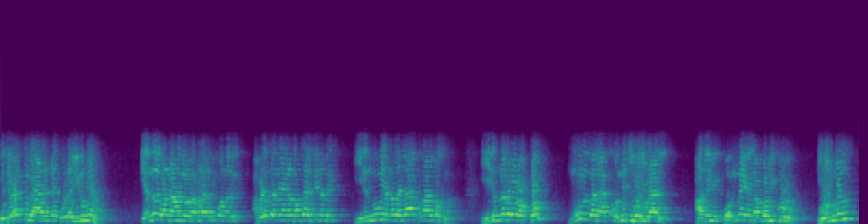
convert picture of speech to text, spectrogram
വിദഗ്ധകാരന്റെ കൂടെ ഇരുന്നു. എന്നതുകൊണ്ടാണല്ലോ നമ്മൾ ഇറങ്ങിപ്പോന്നത് അവിടെ തന്നെ ഞങ്ങൾ സംസാരിച്ചിട്ടുണ്ട്. ഇരുന്നു എന്നതല്ല പ്രധാന പ്രശ്നം. ഇരുന്നവരോടൊപ്പം മൂന്ന് തലാക്ക് ഒന്നിച്ചു കഴിഞ്ഞാൽ അതിൽ ഒന്നേ സംഭവിക്കൂ എന്ന്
